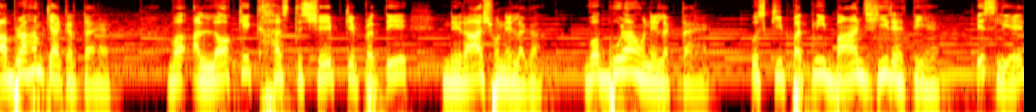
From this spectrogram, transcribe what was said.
अब्राहम क्या करता है? वह अलौकिक हस्तक्षेप के प्रति निराश होने लगा। वह बूढ़ा होने लगता है। उसकी पत्नी बांझ ही रहती है। इसलिए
